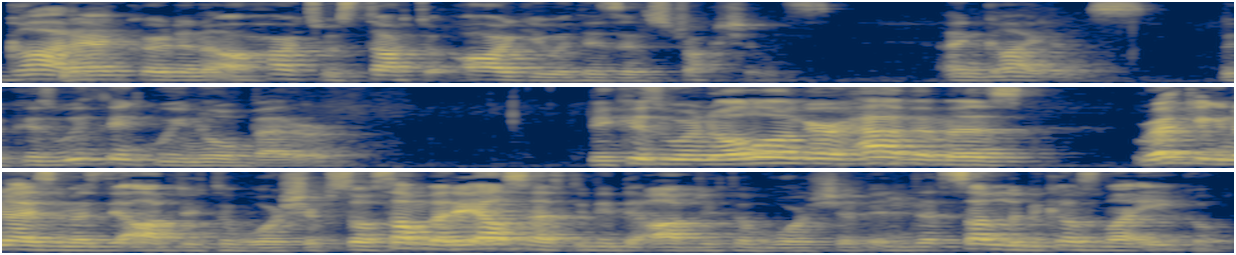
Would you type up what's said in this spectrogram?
God anchored in our hearts, we start to argue with His instructions and guidance because we think we know better. Because we no longer have Him as, recognize Him as the object of worship. So somebody else has to be the object of worship, and that suddenly becomes my ego.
